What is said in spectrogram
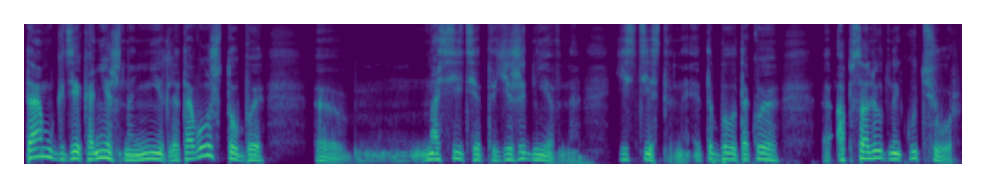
там, где, конечно, не для того, чтобы Э, носить это ежедневно, естественно. Это было такое э, абсолютный кутюр.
